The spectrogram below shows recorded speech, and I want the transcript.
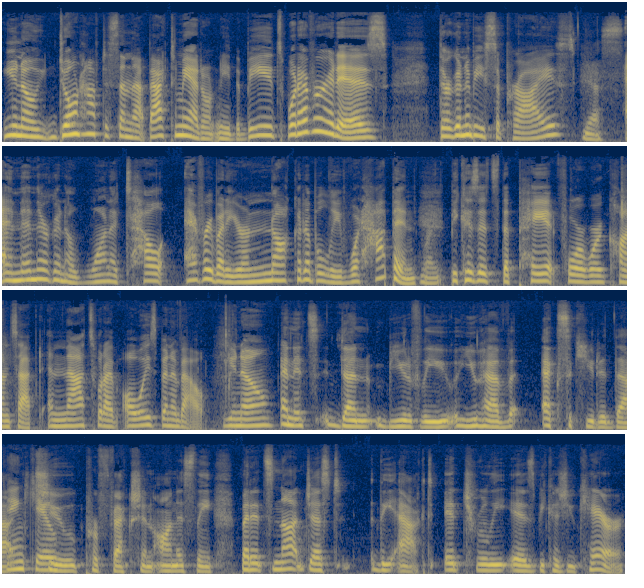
you know, don't have to send that back to me. I don't need the beads. Whatever it is, they're going to be surprised. Yes. And then they're going to want to tell everybody. You're not going to believe what happened. Right. Because it's the pay it forward concept. And that's what I've always been about, you know? And it's done beautifully. You you have executed that Thank you. to perfection, honestly. But it's not just the act. It truly is because you care.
